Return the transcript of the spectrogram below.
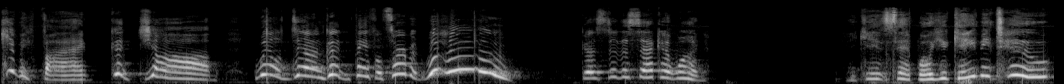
Give me five. Good job. Well done, good and faithful servant. Woohoo! Goes to the second one. He said, Well, you gave me two,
